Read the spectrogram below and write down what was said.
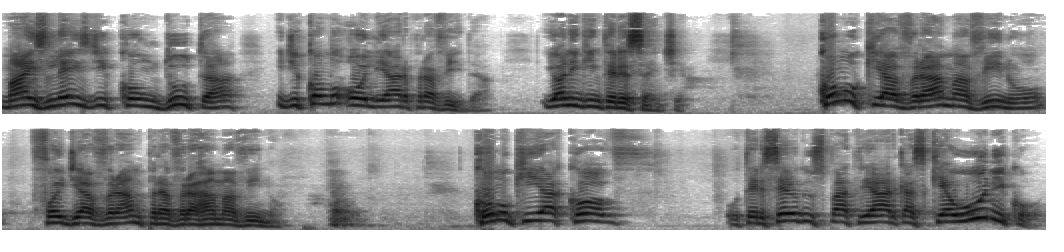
mas leis de conduta e de como olhar para a vida. E olhem que interessante. Como que Avram Avinu foi de Avram para Avraham Avinu? Como que Yaakov, o terceiro dos patriarcas, que é o único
